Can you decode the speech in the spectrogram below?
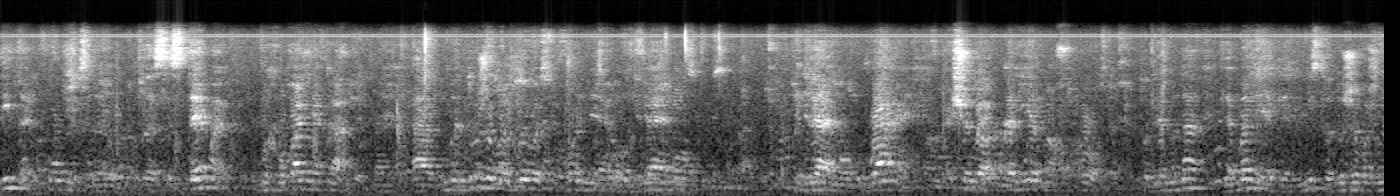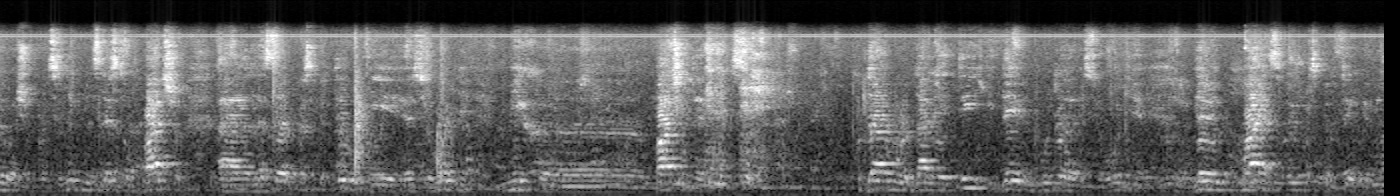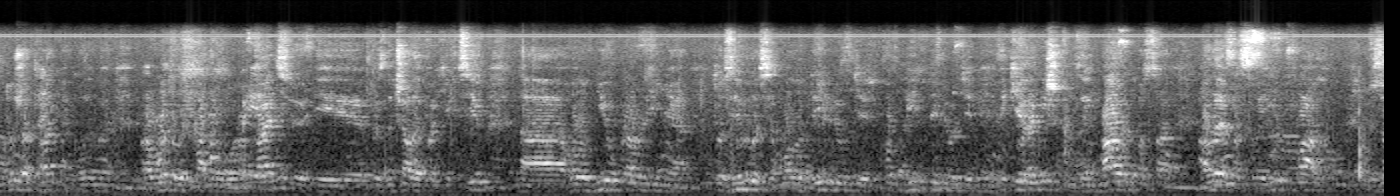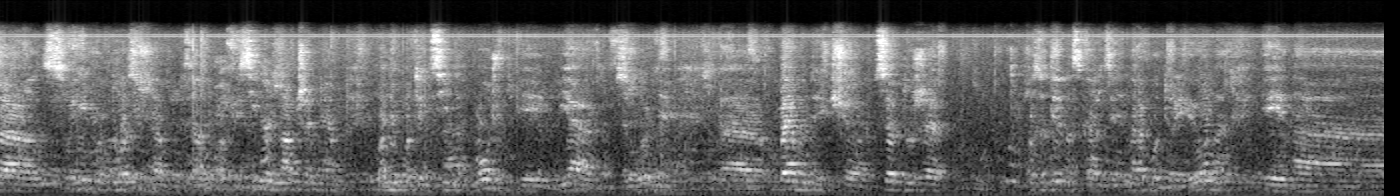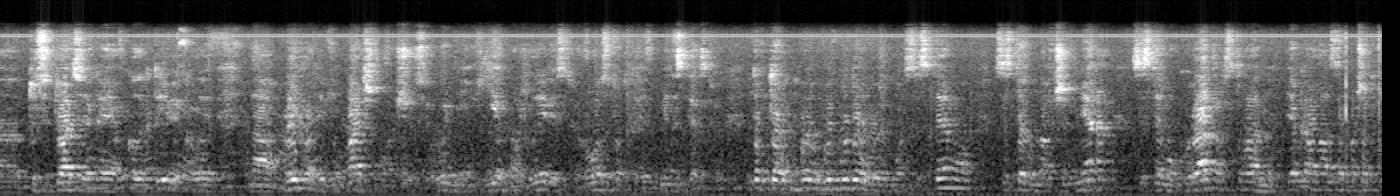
єдина комплексна е, система виховання кадрів. Ми дуже важливо сьогодні уделяємо, приділяємо уваги щодо кар'єрного росту. То для мене, для мене, як для міністра, дуже важливо, щоб працівник міністерства бачив е, для себе перспективу і сьогодні міг е, бачити куди йому далі йти і де він буде сьогодні, де він має свою перспективу. І дуже радні, коли проводили кадрову ротацію і призначали фахівців на головні управління, то з'явилися молоді люди, обітні люди, які раніше не займали посад, але за своїм фахом, за своїм досвідом, за професійним навчанням вони потенційно можуть. І я сьогодні е, впевнений, що це дуже позитивно скажеться на роботу регіону і на ту ситуацію, яка є в колективі, коли на прикладі ми бачимо, що сьогодні є можливість росту в міністерстві. Тобто ми вибудовуємо систему, систему навчання, систему кураторства, яка у нас започаткована.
